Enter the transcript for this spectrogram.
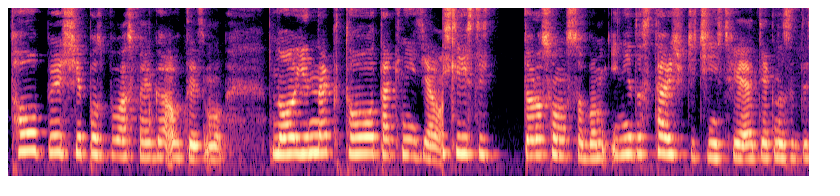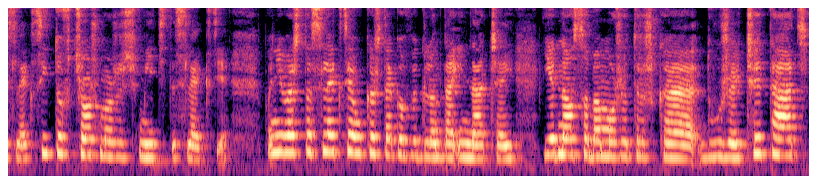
to by się pozbyła swojego autyzmu. No jednak to tak nie działa. Jeśli jesteś dorosłą osobą i nie dostałeś w dzieciństwie diagnozy dysleksji, to wciąż możesz mieć dysleksję, ponieważ ta selekcja u każdego wygląda inaczej. Jedna osoba może troszkę dłużej czytać,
